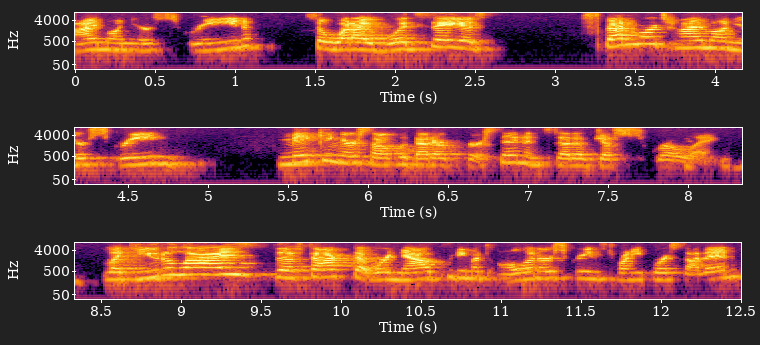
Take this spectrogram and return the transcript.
time on your screen. So what I would say is spend more time on your screen making yourself a better person instead of just scrolling. Like utilize the fact that we're now pretty much all on our screens 24 7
